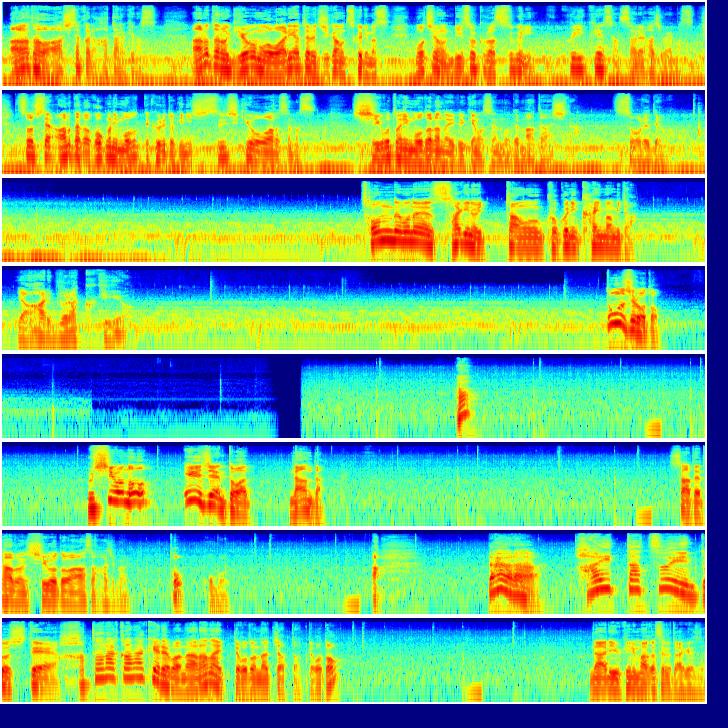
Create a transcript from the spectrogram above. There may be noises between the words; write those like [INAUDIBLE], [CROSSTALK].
あなたは明日から働けます。あなたの業務を割り当てる時間を作ります。もちろん利息はすぐに複利計算され始めます。そしてあなたがここに戻ってくるときに数式を終わらせます。仕事に戻らないといけませんのでまた明日。それでは。とんでもねえ詐欺の一端をここに垣間見た。やはりブラック企業。どうしろとあ？後ろのエージェントはなんだ？さて多分仕事は朝始まる。と思う。あ、だから、配達員として働かなければならないってことになっちゃったってこと？成り行きに任せるだけさ。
